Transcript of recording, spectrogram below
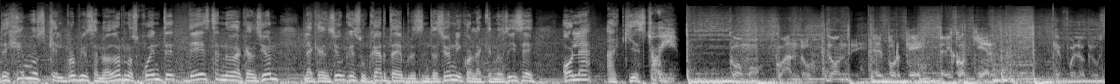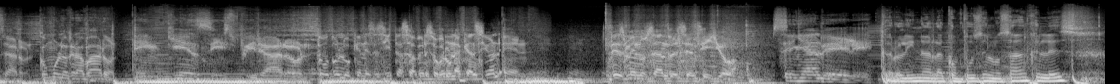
Dejemos que el propio Salvador nos cuente de esta nueva canción, la canción que es su carta de presentación y con la que nos dice, hola, aquí estoy. ¿Cómo? ¿Cuándo? ¿Dónde? ¿El por qué? ¿El con quién? ¿Qué fue lo que usaron? ¿Cómo lo grabaron? ¿En quién se inspiraron? Todo lo que necesitas saber sobre una canción en Desmenuzando el sencillo. Señal BL. Carolina la compuse en Los Ángeles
